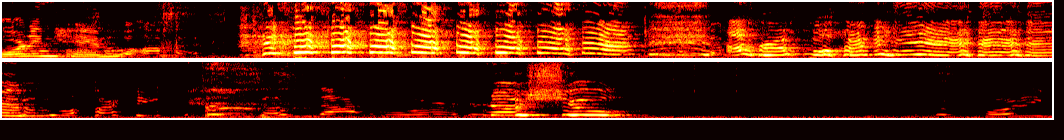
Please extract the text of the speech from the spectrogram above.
reporting him. I'm reporting him. Reporting does not work. No shoot. Reporting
